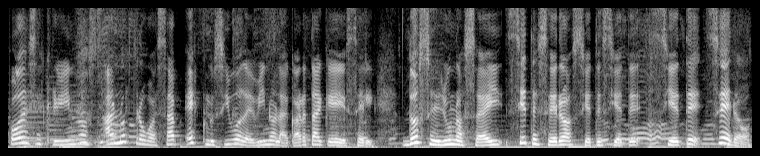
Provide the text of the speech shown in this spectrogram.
Podés escribirnos a nuestro WhatsApp exclusivo de Vino la Carta que es el 1216-707770.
